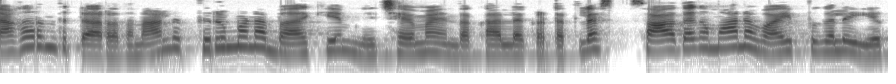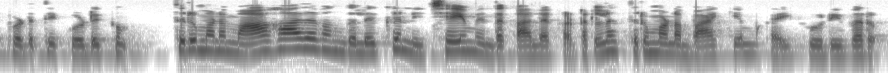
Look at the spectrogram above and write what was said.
நகர்ந்துட்டார். அதனால் திருமண பாக்கியம் நிச்சயமா இந்த காலகட்டத்தில் சாதகமான வாய்ப்புகளை ஏற்படுத்தி கொடுக்கும். திருமணம் ஆகாதவங்களுக்கு நிச்சயம் இந்த காலகட்டத்தில் திருமண பாக்கியம் கைகூடி வரும்.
